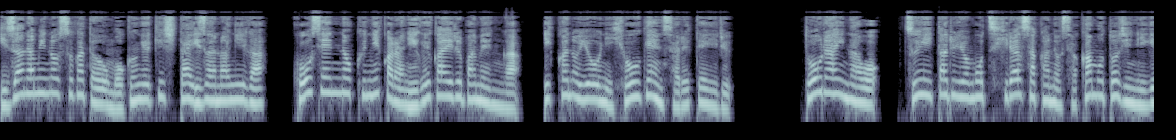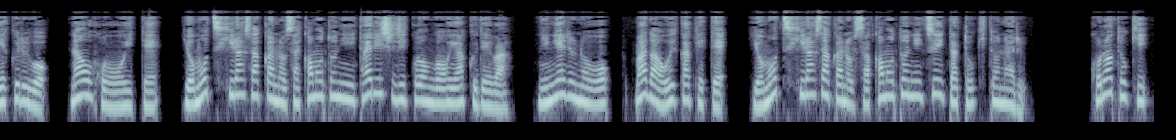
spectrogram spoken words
イザナミの姿を目撃したイザナギが、光線の国から逃げ帰る場面が、以下のように表現されている。東来名を、ついたるよもつ平坂の坂本寺逃げ来るを、なおほ置いて、よもつ平坂の坂本に至りし時皇后役では、逃げるのを、まだ追いかけて、よもつ平坂の坂本に着いた時となる。この時、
